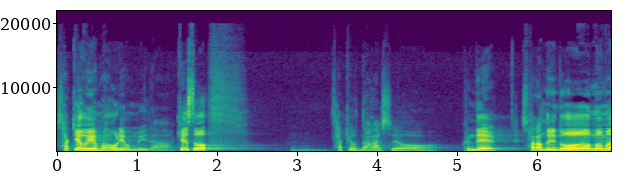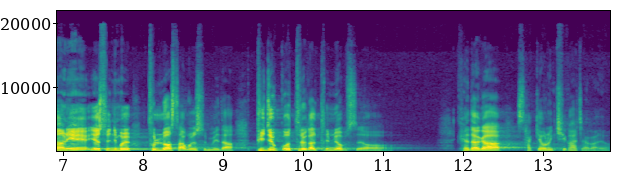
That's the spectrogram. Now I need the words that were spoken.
사케오의 마을에 옵니다. 그래서 음, 사케오 나갔어요. 근데 사람들이 너무 많이 예수님을 둘러싸고 있습니다. 비집고 들어갈 틈이 없어요. 게다가 사케오는 키가 작아요.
